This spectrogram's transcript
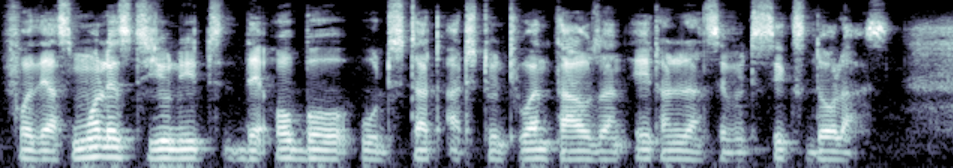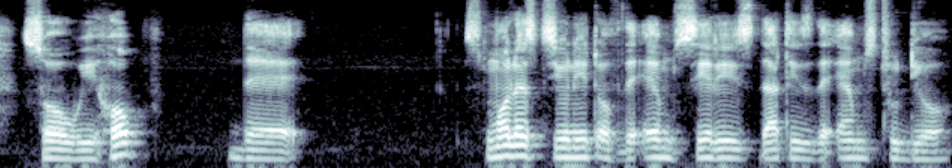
for their smallest unit, the Obo, would start at $21,876. So we hope the smallest unit of the M series, that is the M Studio,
